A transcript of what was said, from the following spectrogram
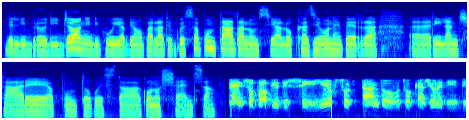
del libro di Johnny di cui abbiamo parlato in questa puntata non sia l'occasione per eh, rilanciare appunto questa conoscenza. Penso proprio di sì, io soltanto ho avuto occasione di, di,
